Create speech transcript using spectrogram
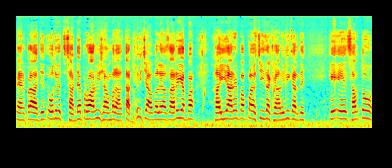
ਭੈਣ ਭਰਾ ਜੇ ਉਹਦੇ ਵਿੱਚ ਸਾਡੇ ਪਰਿਵਾਰ ਵੀ ਸ਼ਾਮਲ ਆ, ਤੁਹਾਡੇ ਵੀ ਸ਼ਾਮਲ ਆ, ਸਾਰੇ ਹੀ ਆਪਾਂ ਖਾਈ ਜਾ ਰਹੇ ਪਾਪਾ ਇਸ ਚੀਜ਼ ਦਾ ਖਿਆਲ ਹੀ ਨਹੀਂ ਕਰਦੇ ਕਿ ਇਹ ਸਭ ਤੋਂ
